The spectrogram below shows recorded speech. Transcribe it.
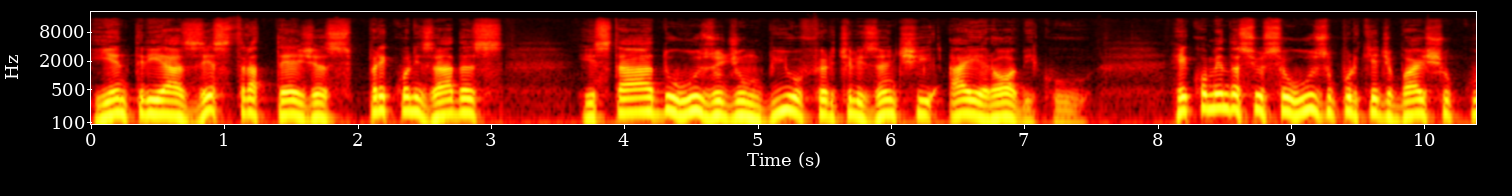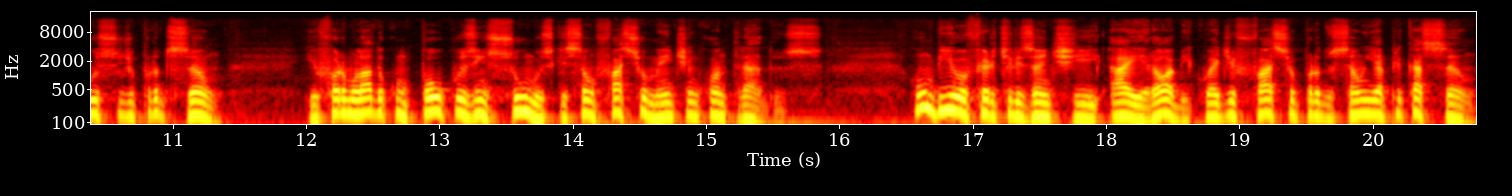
E entre as estratégias preconizadas está a do uso de um biofertilizante aeróbico. Recomenda-se o seu uso porque é de baixo custo de produção e formulado com poucos insumos que são facilmente encontrados. Um biofertilizante aeróbico é de fácil produção e aplicação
